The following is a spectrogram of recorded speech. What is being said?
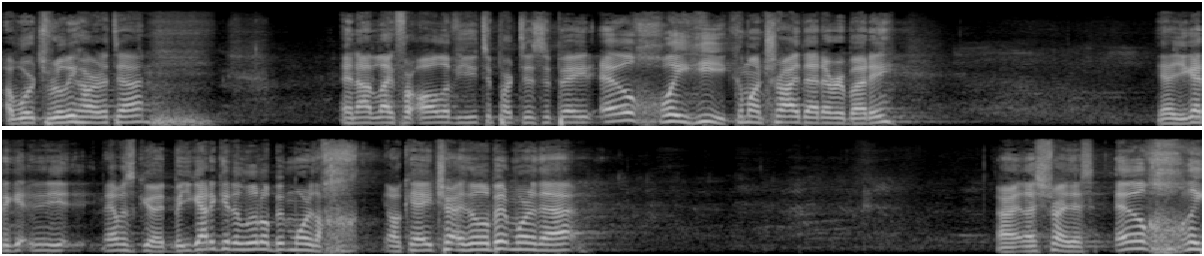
I worked really hard at that. And I'd like for all of you to participate. El Roi. Come on, try that, everybody. Yeah, you got to get, that was good, but you got to get a little bit more of the, okay? Try a little bit more of that. All right, let's try this. El All right,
